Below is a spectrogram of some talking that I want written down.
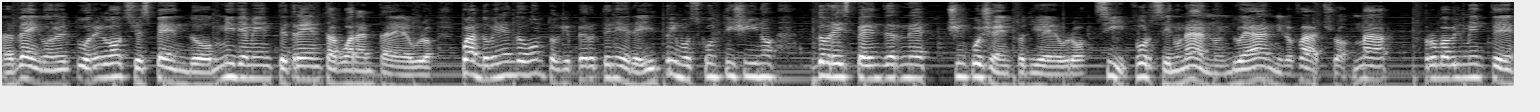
eh, vengo nel tuo negozio e spendo mediamente 30-40 euro, quando mi rendo conto che per ottenere il primo sconticino dovrei spenderne 500 di euro. Sì, forse in un anno, in due anni lo faccio, ma probabilmente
